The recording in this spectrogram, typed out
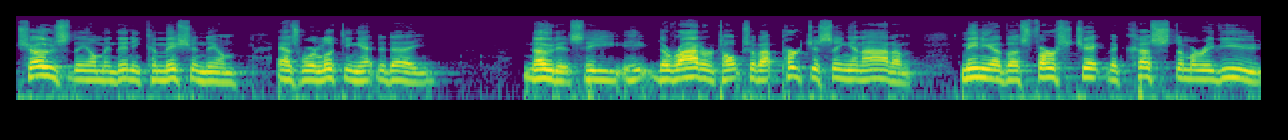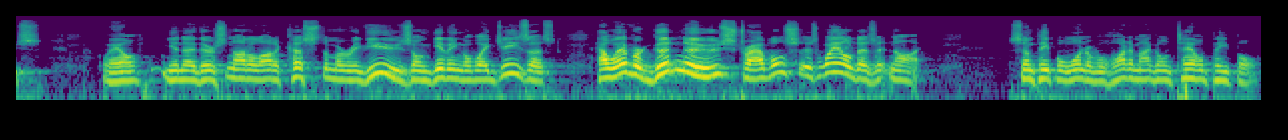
chose them and then he commissioned them as we're looking at today. Notice, he, he, the writer talks about purchasing an item. Many of us first check the customer reviews. Well, you know, there's not a lot of customer reviews on giving away Jesus. However, good news travels as well, does it not? Some people wonder, well, what am I going to tell people?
